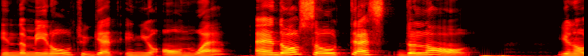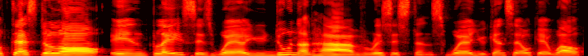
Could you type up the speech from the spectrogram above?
in the middle to get in your own way. And also test the law. You know, test the law in places where you do not have resistance, where you can say, okay, well,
